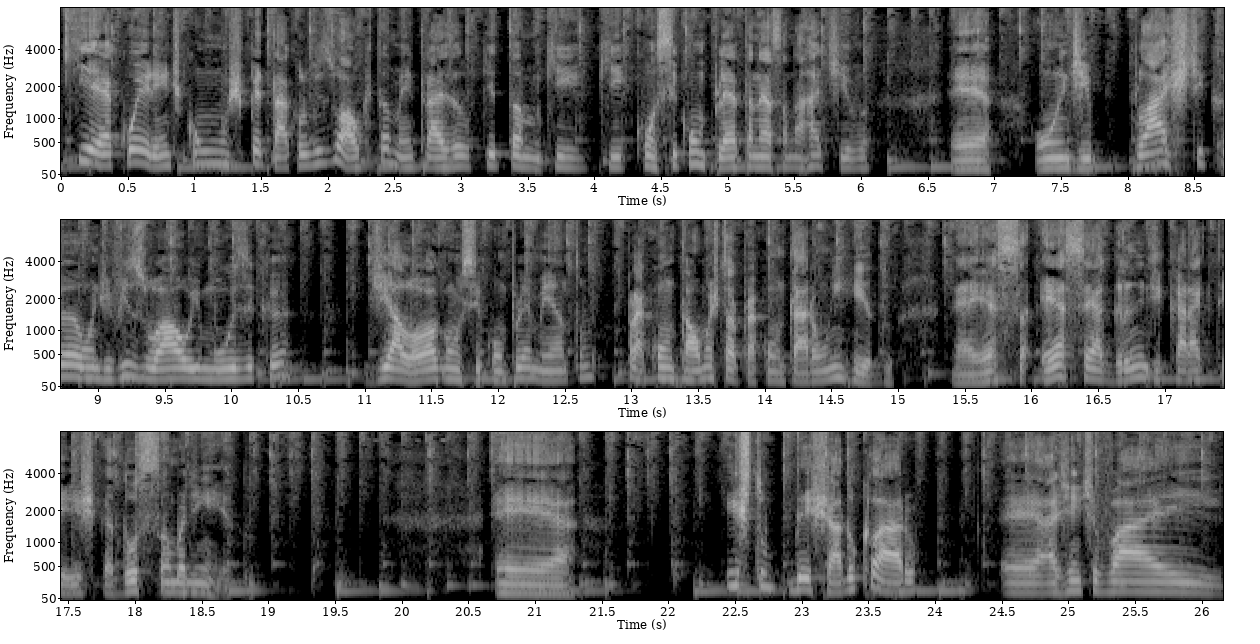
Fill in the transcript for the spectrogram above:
que é coerente com um espetáculo visual que também traz o que, que, que se completa nessa narrativa. É, onde plástica, onde visual e música dialogam e se complementam para contar uma história, para contar um enredo. Né? Essa, essa é a grande característica do samba de enredo. É, isto deixado claro, é, a gente vai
